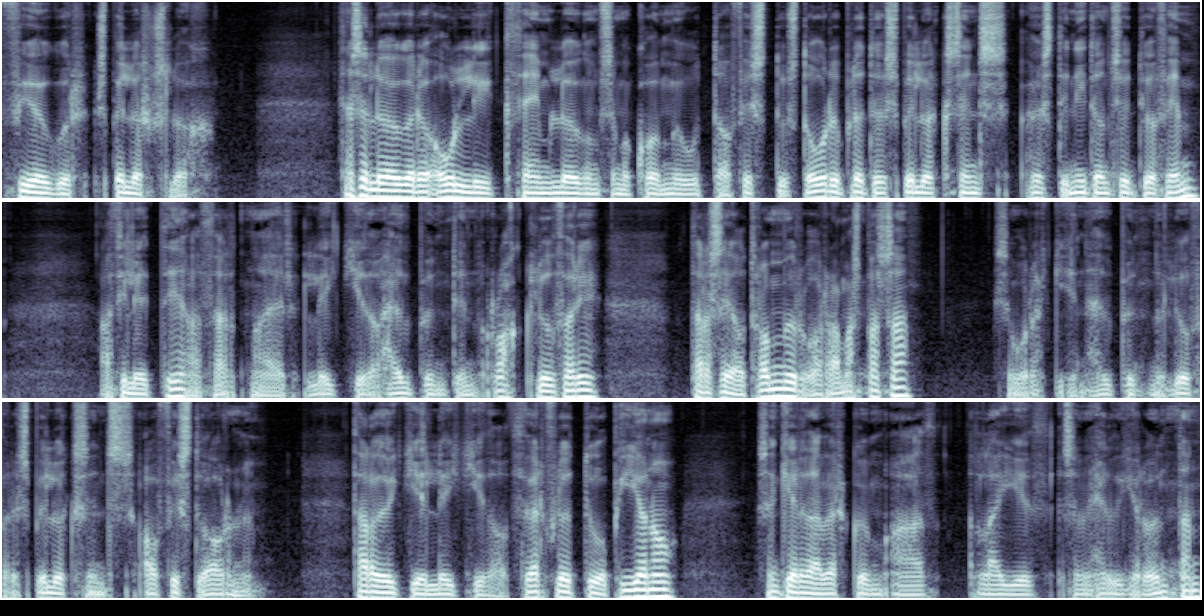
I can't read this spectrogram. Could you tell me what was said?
fjögur spilverkslög. Þessi lög eru ólík þeim lögum sem komu út á fyrstu stóru blötu spilverksins hösti 1975 að því leiti að þarna er leikið á hefðbundin rock-hljóðfæri, þar að segja á trommur og ramaspassa sem voru ekki hinn hefðbundnu hljóðfæri spilvöksins á fyrstu árunum. Þar að auki leikið á þverflötu og píjano sem gerða verkum að lægið sem við heyrðum hér undan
